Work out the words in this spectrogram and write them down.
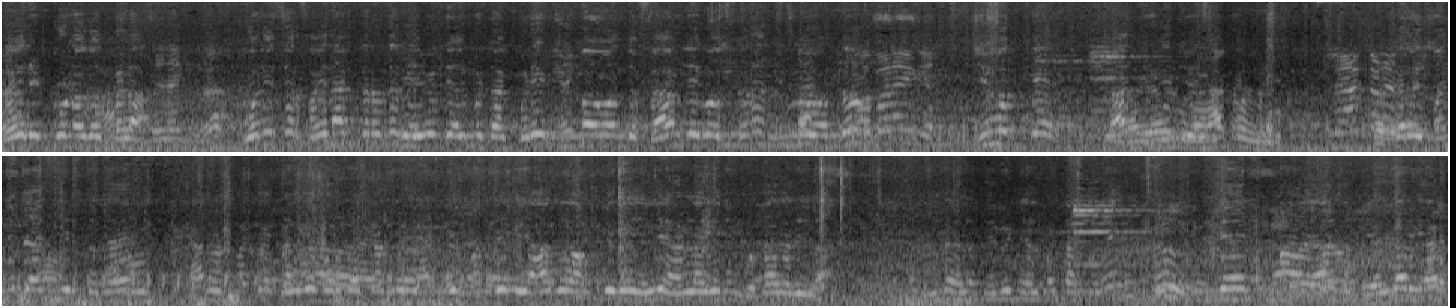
ಕೈಯಲ್ಲಿ ಇಟ್ಕೊಂಡು ಹೋಗೋದು ಬೇಡ. ಪೊಲೀಸರು ಫೈನ್ ಹಾಕ್ತಾರಂತ ದಯವಿಟ್ಟು ಹೆಲ್ಮೆಟ್ ಹಾಕ್ಬೇಡಿ. ನಿಮ್ಮ ಒಂದು ಫ್ಯಾಮಿಲಿಗೋಸ್ಕರ ನಿಮ್ಮ ಒಂದು ಜೀವಕ್ಕೆ ಹಾಕೊಳ್ಳಿ. ಮಂಜು ಜಾಸ್ತಿ ಇರ್ತದೆ. ಮತ್ತೆ ಬೆಳಗ್ಗೆ ಬರ್ಬೇಕಾದ್ರೆ ನಿಮಗೆ ಮಂಜಲ್ಲಿ ಯಾವುದು ಹಂಪಿದೆ ಎಲ್ಲಿ ಹಳ್ಳಾಗಿದೆ ನಿಮ್ಗೆ ಗೊತ್ತಾಗೋದಿಲ್ಲ. ಅದರಿಂದ ಎಲ್ಲ ದಯವಿಟ್ಟು ಹೆಲ್ಮೆಟ್ ಹಾಕ್ಕೊಳ್ಳಿ ನಿಮಗೆ ನಿಮ್ಮ ಯಾರು ಎಲ್ಲರೂ ಯಾರು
